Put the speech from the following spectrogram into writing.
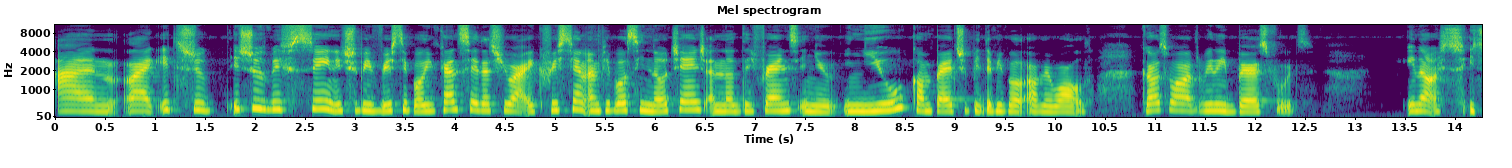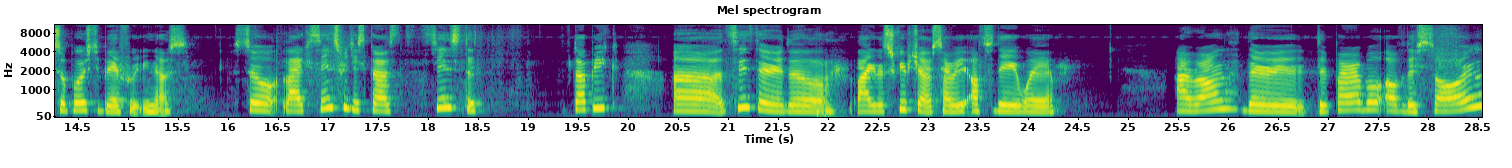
and like it should it should be seen, it should be visible. You can't say that you are a Christian and people see no change and no difference in you in you compared to the people of the world. God's word really bears fruit in us. It's supposed to bear fruit in us. So, like, since we discussed, since the topic, uh, since the, the, like, the scripture, sorry, of today were around the, the parable of the soil,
